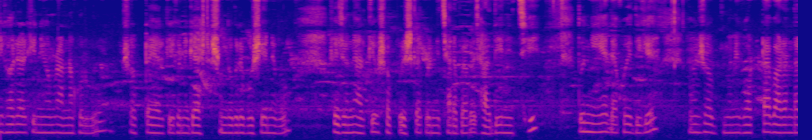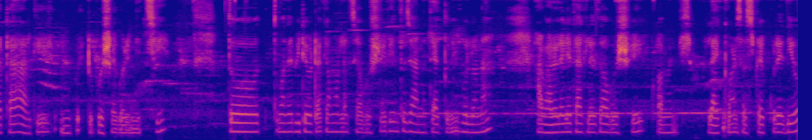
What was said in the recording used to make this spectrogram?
এই ঘরে আর কি নিয়ম রান্না করব, সবটাই আর কি এখানে গ্যাসটা সুন্দর করে বসিয়ে নেব। সেই জন্য আর কি সব পরিষ্কার করে নিচ্ছি আর করে ঝাড় দিয়ে নিচ্ছি। তো নিয়ে দেখো এদিকে সব মানে ঘরটা, বারান্দাটা আর কি একটু পরিষ্কার করে নিচ্ছি। তো তোমাদের ভিডিওটা কেমন লাগছে অবশ্যই কিন্তু জানাতে একদমই ভুলো না। আর ভালো লেগে থাকলে তো অবশ্যই কমেন্ট লাইক কমেন্ট সাবস্ক্রাইব করে দিও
